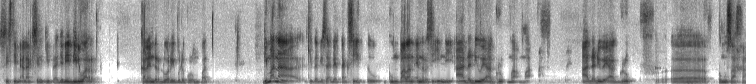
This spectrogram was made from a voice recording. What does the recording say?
sistem election kita. Jadi di luar kalender 2024. Di mana kita bisa deteksi itu gumpalan energi ini ada di WA grup mak-mak, ada di WA grup eh, pengusaha,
